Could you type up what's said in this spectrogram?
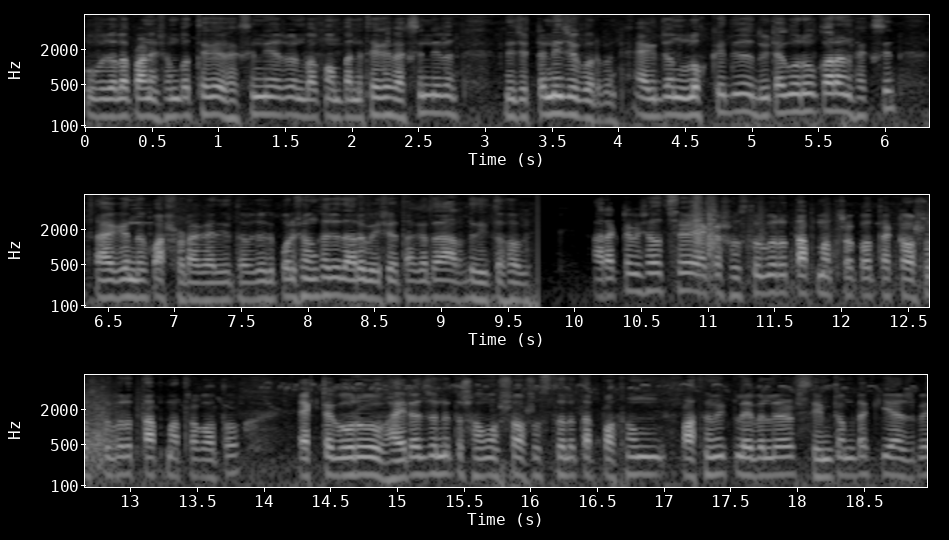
উপজেলা প্রাণী সম্পদ থেকে ভ্যাকসিন নিয়ে আসবেন বা কোম্পানি থেকে ভ্যাকসিন নেবেন, নিজেরটা নিজে করবেন। একজন লোককে দিয়ে দুইটা গরু করান ভ্যাকসিন তাকে কিন্তু পাঁচশো টাকা দিতে হবে। যদি পরিসংখ্যা যদি আরও বেশি হয়, তাকে তো আরও দিতে হবে। আর একটা বিষয় হচ্ছে, একটা সুস্থ গরুর তাপমাত্রা কত, একটা অসুস্থ গরুর তাপমাত্রা কত? একটা গরু ভাইরাস জনিত সমস্যা, অসুস্থ হলে তার প্রথম প্রাথমিক লেভেলের সিমটমটা কী আসবে?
